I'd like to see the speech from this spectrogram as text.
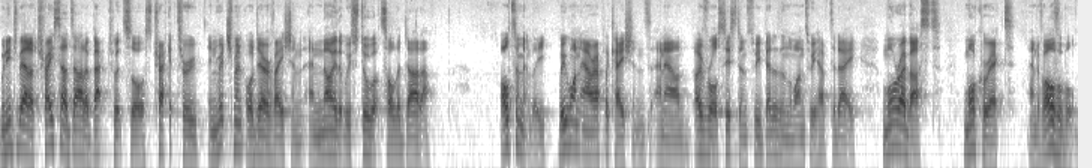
We need to be able to trace our data back to its source, track it through enrichment or derivation, and know that we've still got solid data. Ultimately, we want our applications and our overall systems to be better than the ones we have today, more robust, more correct, and evolvable.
